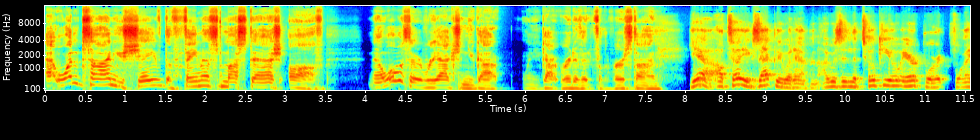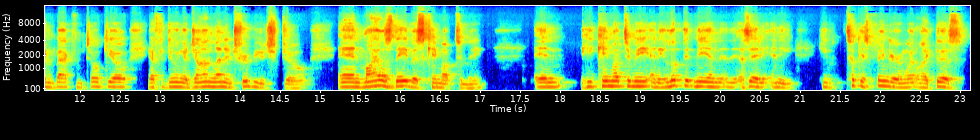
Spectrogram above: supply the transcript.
At one time, you shaved the famous mustache off. Now, what was the reaction you got when you got rid of it for the first time? Yeah, I'll tell you exactly what happened. I was in the Tokyo airport flying back from Tokyo after doing a John Lennon tribute show, and Miles Davis came up to me, and he came up to me and he looked at me and I said, and he he took his finger and went like this,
